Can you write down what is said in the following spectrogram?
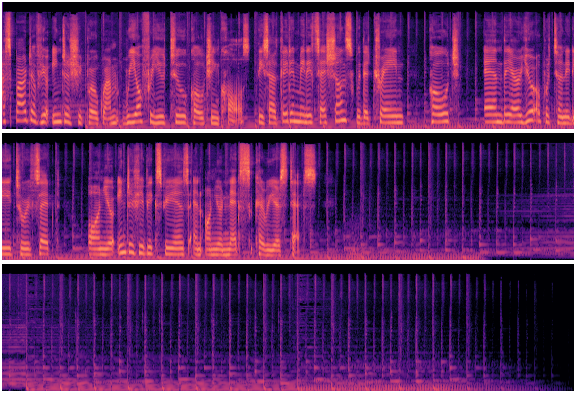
As part of your internship program, we offer you two coaching calls. These are 30 minute sessions with a trained coach, and they are your opportunity to reflect on your internship experience and on your next career steps.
